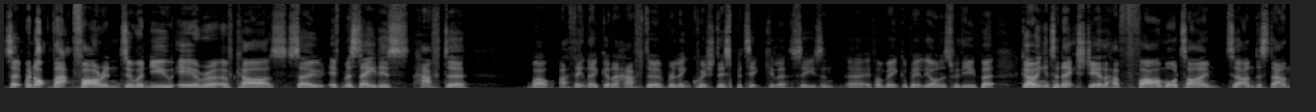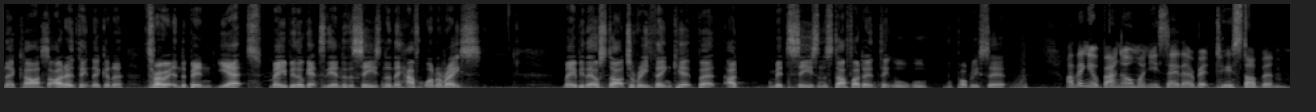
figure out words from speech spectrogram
So we're not that far into a new era of cars. So if Mercedes have to well, I think they're going to have to relinquish this particular season, uh, if I'm being completely honest with you. But going into next year, they'll have far more time to understand their car. So I don't think they're going to throw it in the bin yet. Maybe they'll get to the end of the season and they haven't won a race. Maybe they'll start to rethink it. But mid-season stuff, I don't think we'll, we'll, we'll probably see it. I think you're bang on when you say they're a bit too stubborn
